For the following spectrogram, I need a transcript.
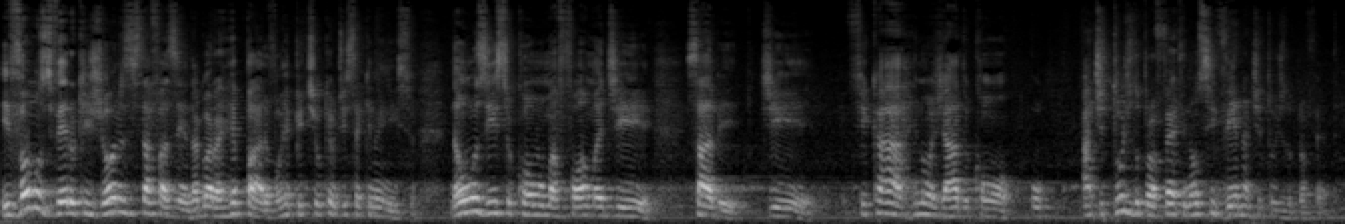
E vamos ver o que Jonas está fazendo. Agora, repara, vou repetir o que eu disse aqui no início. Não use isso como uma forma de, sabe, de ficar enojado com a atitude do profeta e não se ver na atitude do profeta.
